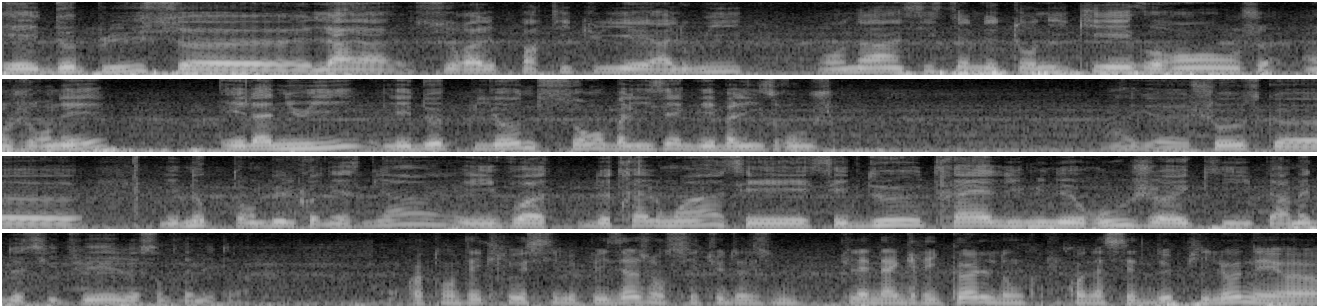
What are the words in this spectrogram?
Et de plus, euh, là, sur particulier à Louis, on a un système de tourniquet orange en journée. Et la nuit, les deux pylônes sont balisés avec des balises rouges. Hein, chose que les noctambules connaissent bien ils voient de très loin ces, deux traits lumineux rouges qui permettent de situer le centre émetteur. Quand on décrit aussi le paysage, on se situe dans une plaine agricole, donc on a ces deux pylônes et euh,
